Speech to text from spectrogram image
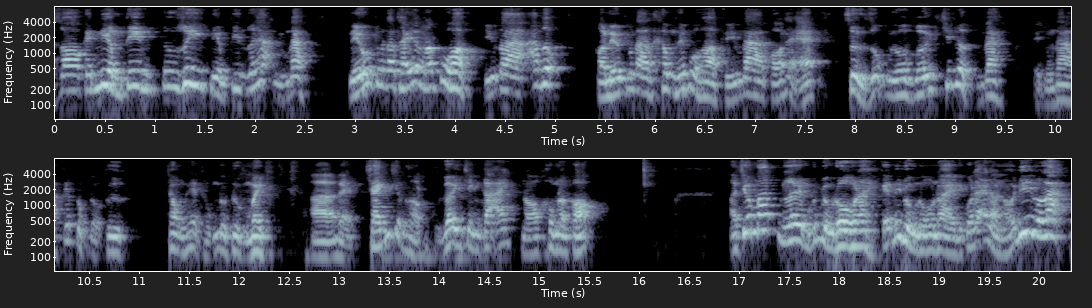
Do cái niềm tin tư duy niềm tin giới hạn của chúng ta nếu chúng ta thấy rằng nó phù hợp thì chúng ta áp dụng. Còn nếu chúng ta không thấy phù hợp thì chúng ta có thể sử dụng đối với chiến lược chúng ta để chúng ta tiếp tục đầu tư trong hệ thống đầu tư của mình à, để tránh trường hợp gây tranh cãi nó không đang có. Ở trước mắt đây một cái biểu đồ này cái biểu đồ này thì có lẽ là nói đi nói lại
